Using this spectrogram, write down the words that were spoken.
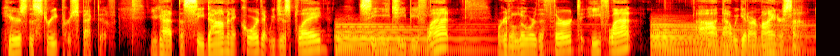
here's the street perspective. You got the C dominant chord that we just played, C, E, G, B flat. We're going to lower the third to E flat. Ah, now we get our minor sound.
